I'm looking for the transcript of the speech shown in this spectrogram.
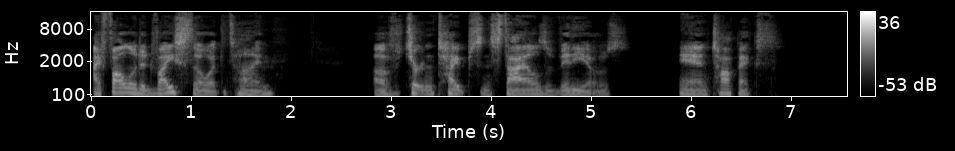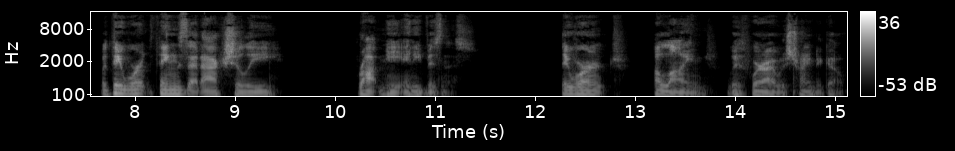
I followed advice though at the time of certain types and styles of videos and topics, but they weren't things that actually brought me any business. They weren't aligned with where I was trying to go.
